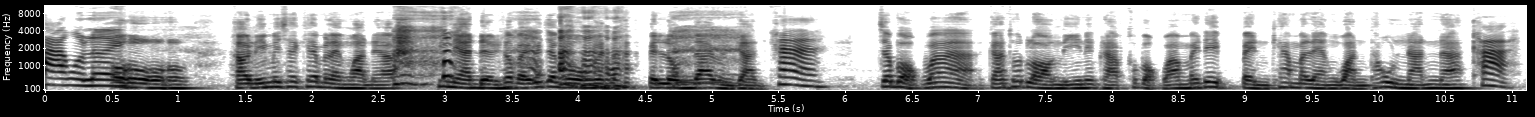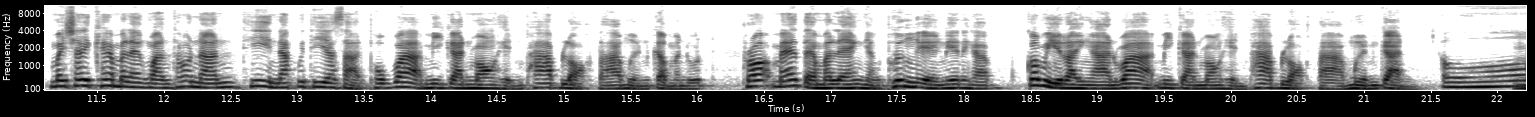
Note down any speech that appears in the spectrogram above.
ตาหมดเลย โอ้โหคราวนี้ไม่ใช่แค่แมลงวันนะครับ พี่แนนเดินเข้าไปก็จะงงนะเป็นลมได้เหมือนกันค่ะจะบอกว่าการทดลองนี้นะครับเขาบอกว่าไม่ได้เป็นแค่แมลงวันเท่านั้นนะค่ะไม่ใช่แค่แมลงวันเท่านั้นที่นักวิทยาศาสตร์ พบว่ามีการมองเห็นภาพหลอกตาเหมือนกับมนุษย์ เพราะแม้แต่แมลงอย่างผึ้งเองเนี่ยนะครับก็มีรายงานว่ามีการมองเห็นภาพหลอกตาเหมือนกัน โอ้อื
